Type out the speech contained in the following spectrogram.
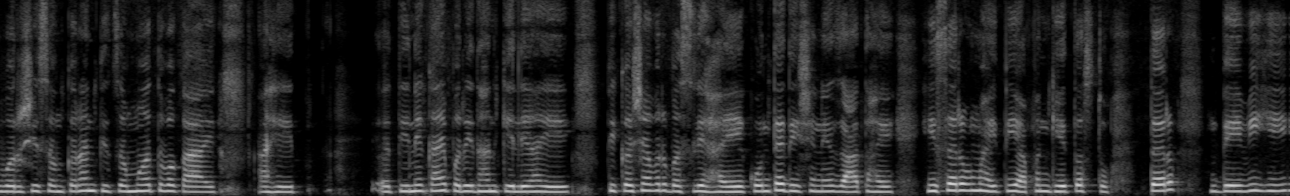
वर्षी संक्रांतीचं महत्त्व काय आहे? तिने काय परिधान केले आहे? ती कशावर बसली आहे? कोणत्या दिशेने जात आहे? ही सर्व माहिती आपण घेत असतो. तर देवी ही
